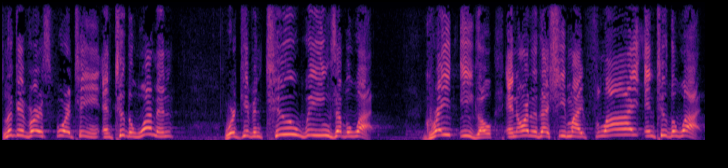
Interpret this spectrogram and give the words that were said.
Look at verse 14. And to the woman were given two wings of a what? Great eagle, in order that she might fly into the what?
